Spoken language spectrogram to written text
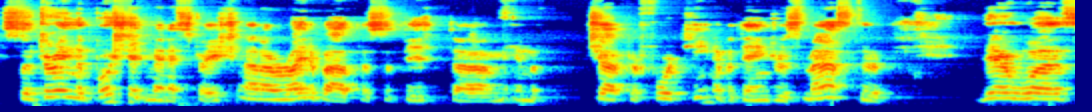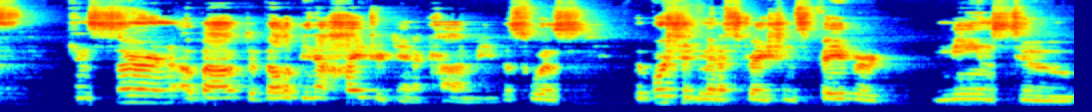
So during the Bush administration, and I write about this a bit um, in the chapter 14 of A Dangerous Master, there was concern about developing a hydrogen economy. This was the Bush administration's favored means to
